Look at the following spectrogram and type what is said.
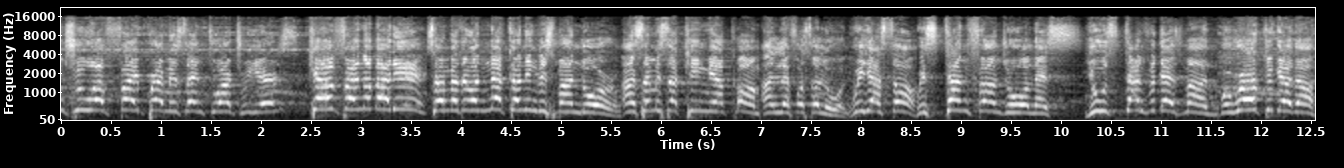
Use him. A five prime ministers in two or three years can't find nobody. So I better go knock on Englishman door and say, Mr. King, may I come and left us alone. We just saw. We stand for Andrew Holness. You stand for Desmond. We work together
